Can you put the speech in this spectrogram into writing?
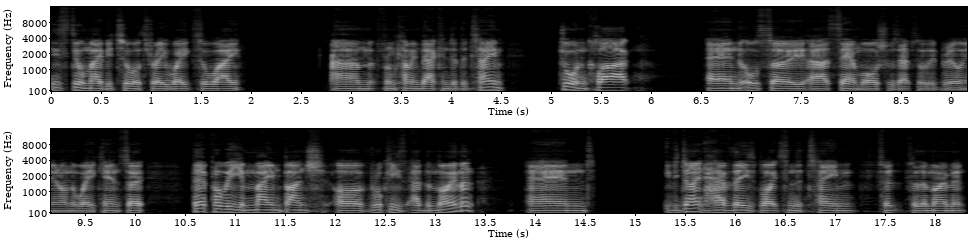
he's still maybe two or three weeks away um, from coming back into the team. Jordan Clark and also uh, Sam Walsh was absolutely brilliant on the weekend. So they're probably your main bunch of rookies at the moment. And if you don't have these blokes in the team for, for the moment,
